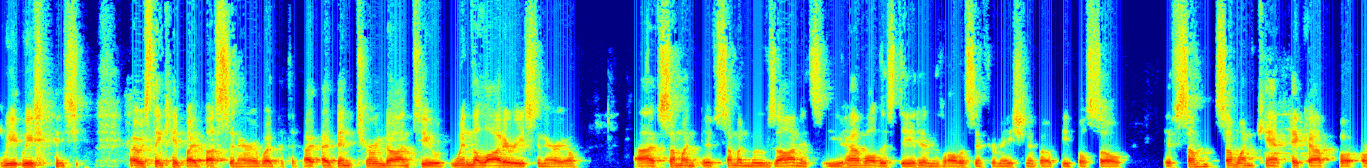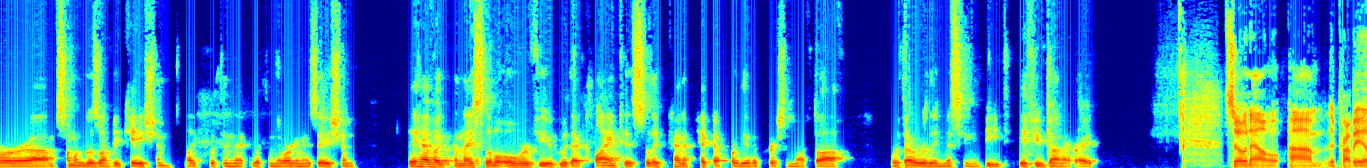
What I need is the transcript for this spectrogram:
we we I always think hit by bus scenario, but I, I've been turned on to win the lottery scenario uh, if someone if someone moves on it's you have all this data and all this information about people. So if some someone can't pick up or, or um, someone goes on vacation like within the within the organization they have a, a, nice little overview who that client is. So they kind of pick up where the other person left off without really missing a beat if you've done it right so now, um, probably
